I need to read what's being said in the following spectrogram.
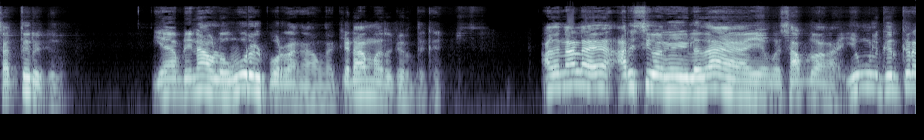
சத்து இருக்குது ஏன் அப்படின்னா அவ்வளோ ஊறல் போடுறாங்க அவங்க கெடாமல் இருக்கிறதுக்கு. அதனால் அரிசி வகைகளை தான் இவங்க சாப்பிடுவாங்க. இவங்களுக்கு இருக்கிற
